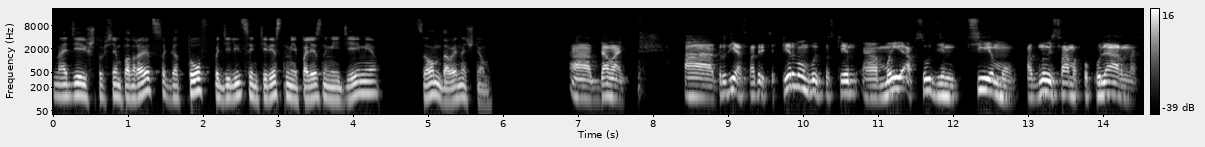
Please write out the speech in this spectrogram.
Надеюсь, что всем понравится. Готов поделиться интересными и полезными идеями. В целом, давай начнем. А, давай. А, друзья, смотрите, в первом выпуске а, мы обсудим тему, одну из самых популярных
